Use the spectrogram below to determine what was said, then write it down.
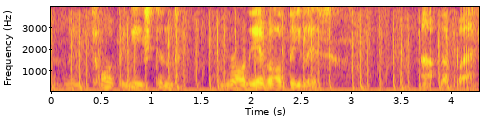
And then Kiping East and Ronnie Evardiles at the back.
